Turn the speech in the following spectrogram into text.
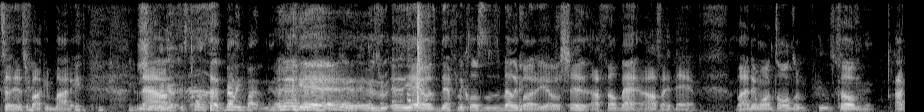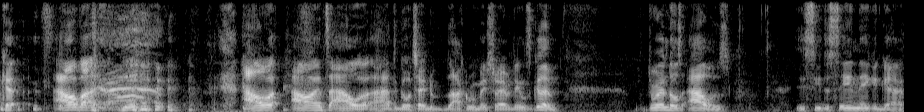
to his fucking body. Now, like it's close to his belly button. yeah, it, was. Yeah, it was definitely close to his belly button. Yo, shit, I felt bad. I was like, damn, but I didn't want to talk to him. was so confident. I kept hour by hour, hour into hour. I had to go check the locker room, make sure everything was good. During those hours, you see the same naked guy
